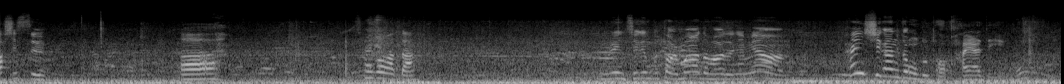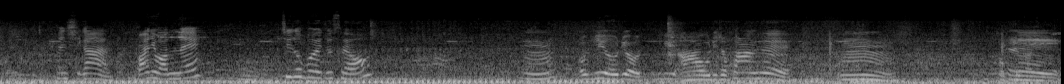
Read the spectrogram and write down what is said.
오아시스. 아, 살것 같다. 우린 지금부터 얼마나 더 가야 되냐면 한 시간 정도 더 가야 돼요. 한 시간. 많이 왔네? 지도 보여주세요. 응. 어디, 어디, 어디? 우리, 아, 우리 저 파란색. 음. 오케이.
